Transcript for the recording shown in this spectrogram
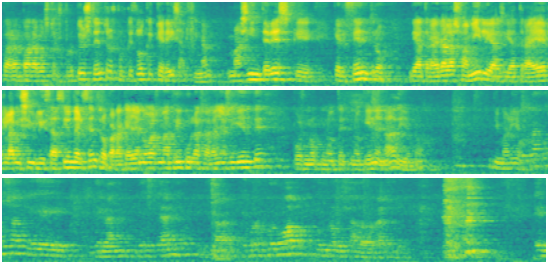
para, para, vuestros propios centros, porque es lo que queréis al final. Más interés que, que, el centro de atraer a las familias y atraer la visibilización del centro para que haya nuevas matrículas al año siguiente, pues no, no, te, no tiene nadie, ¿no? Di María. Otra cosa que del año, de este año, que fue fue improvisado, ¿verdad? El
